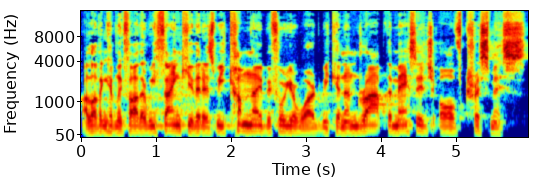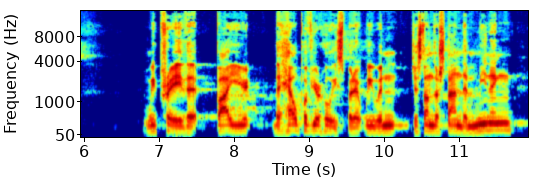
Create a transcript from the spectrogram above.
Our loving Heavenly Father, we thank you that as we come now before your word, we can unwrap the message of Christmas. We pray that by your, the help of your Holy Spirit, we wouldn't just understand the meaning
